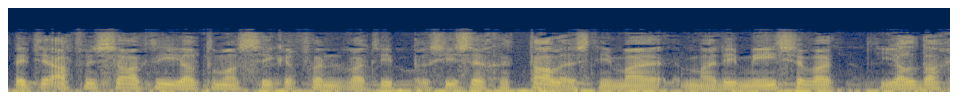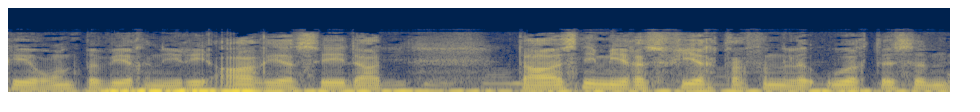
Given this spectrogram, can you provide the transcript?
uit die afsien saak nie heeltemal seker van wat die presiese getal is nie, maar maar die mense wat heeldag hier rond beweeg in hierdie area sê dat daar is nie meer as 40 van hulle oor tussen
